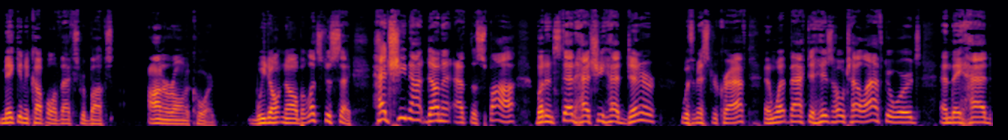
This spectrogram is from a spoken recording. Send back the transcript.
making a couple of extra bucks on her own accord. We don't know, but let's just say, had she not done it at the spa, but instead had she had dinner with Mr. Kraft and went back to his hotel afterwards and they had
